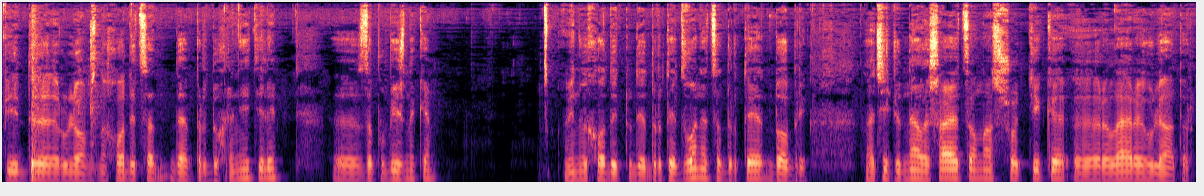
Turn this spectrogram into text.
під е, рулем знаходиться, де предохранителі, е, запобіжники. Він виходить туди. Дроти дзвоняться, дроти добрі. Значить, одне лишається у нас, що тільки е, реле-регулятор.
